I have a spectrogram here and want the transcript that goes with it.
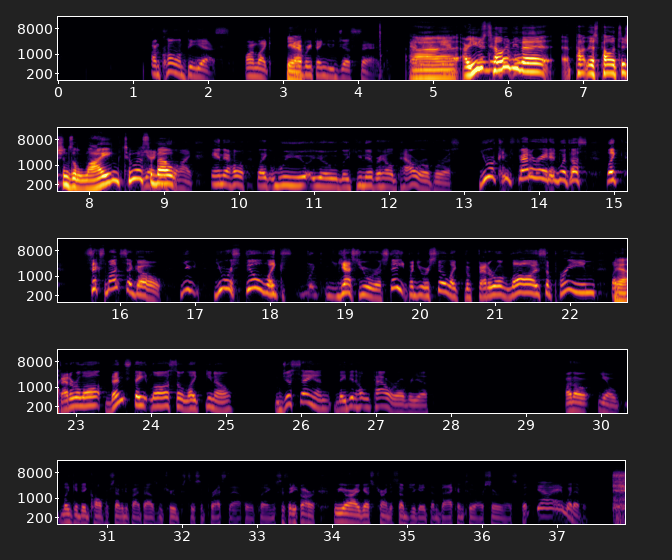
I'm calling BS on like yeah. everything you just said. Uh, are you telling me whole, that this politician's lying to us yeah, about? lying. And that whole like we you know like you never held power over us. You were confederated with us like six months ago. You you were still like, like yes you were a state, but you were still like the federal law is supreme, like yeah. federal law, then state law. So like you know, I'm just saying they did hold power over you. Although you know Lincoln did call for seventy five thousand troops to suppress that whole thing, so they are we are I guess trying to subjugate them back into our service. But yeah, hey, whatever.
